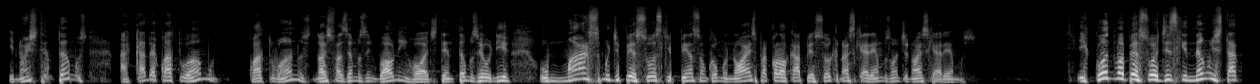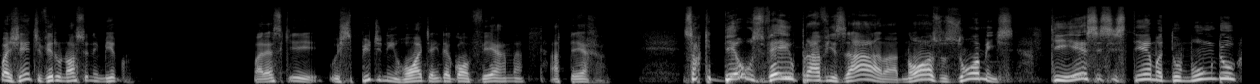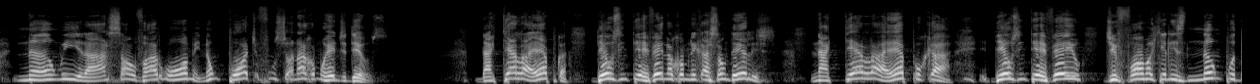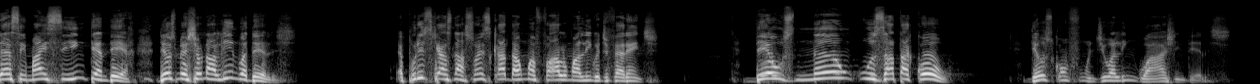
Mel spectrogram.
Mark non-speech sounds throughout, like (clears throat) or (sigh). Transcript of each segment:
E nós tentamos, a cada quatro anos, quatro anos, nós fazemos igual Nimrod, tentamos reunir o máximo de pessoas que pensam como nós para colocar a pessoa que nós queremos onde nós queremos. E quando uma pessoa diz que não está com a gente, vira o nosso inimigo. Parece que o espírito de Nimrod ainda governa a terra. Só que Deus veio para avisar a nós, os homens, que esse sistema do mundo não irá salvar o homem, não pode funcionar como rei de Deus. Naquela época, Deus interveio na comunicação deles. Naquela época, Deus interveio de forma que eles não pudessem mais se entender. Deus mexeu na língua deles. É por isso que as nações, cada uma fala uma língua diferente. Deus não os atacou. Deus confundiu a linguagem deles.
